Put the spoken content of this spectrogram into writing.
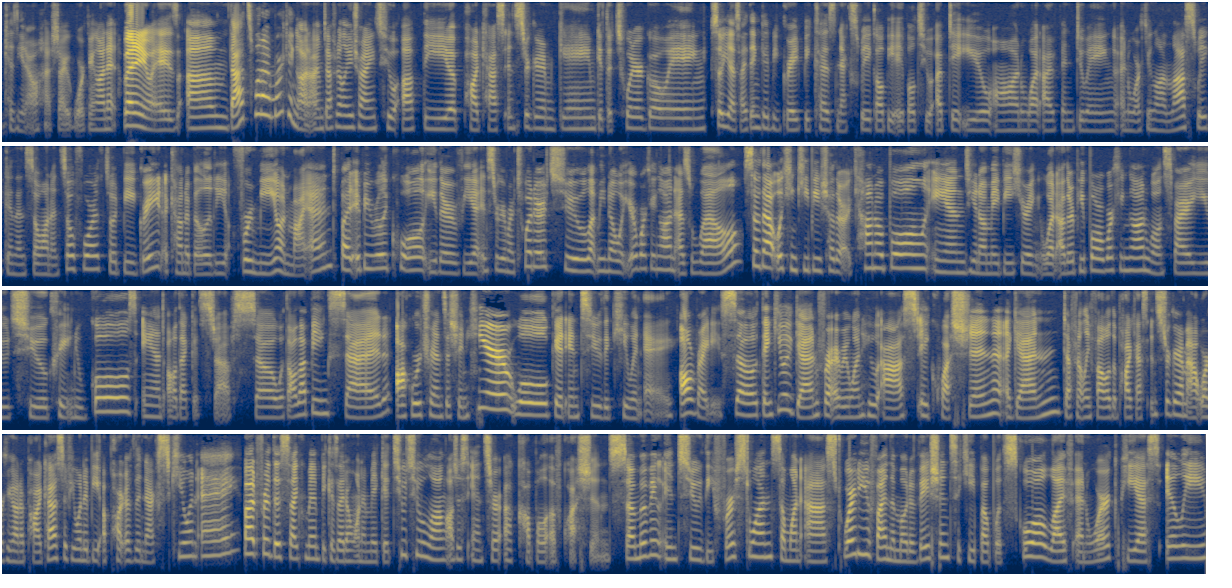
because you know, hashtag working on it. But, anyways, um, that's what I'm working on. I'm definitely trying to up the podcast Instagram game, get the Twitter going. So, yes, I think it'd be great because next week I'll be able to update you on what I've been doing and working on last week, and then so on and so forth. So, it'd be great accountability for me on my end, but it'd be really cool either via Instagram or Twitter to let me know what you're working on as well. So, that we can keep each other accountable and, you know, maybe hearing what other people are working on will inspire you to create new goals and all that good stuff. So, with all that being said, awkward transition here, we'll get into the Q&A. Alrighty. So, thank you again for everyone who asked a question. Again, definitely follow the podcast Instagram at working on it podcast if you want to be a part of the next Q&A. But for this segment because I don't want to make it too too long, I'll just answer a couple of questions. So, moving into the first one, someone asked, Where do you find the motivation to keep up with school, life, and work? P.S. Illy.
